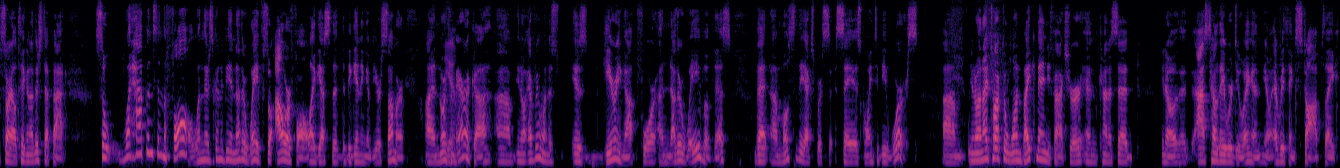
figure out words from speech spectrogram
sorry, I'll take another step back. So what happens in the fall when there's going to be another wave? So our fall, I guess, the the beginning of your summer uh, in North Yeah. America, um, you know, everyone is is gearing up for another wave of this that uh, most of the experts say is going to be worse. Um, you know, and I talked to one bike manufacturer and kind of said, you know, asked how they were doing, and you know, everything stopped. Like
